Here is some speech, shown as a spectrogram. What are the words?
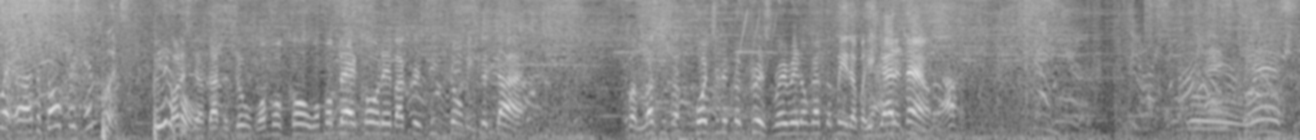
uh, the Soul Fist inputs. Beautiful. Dr. Doom. One more call, one more bad call there by Chris. Doom. He could die. But lucky, but fortunate for Chris, Ray Ray don't got the meter, but he got it now. And Chris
